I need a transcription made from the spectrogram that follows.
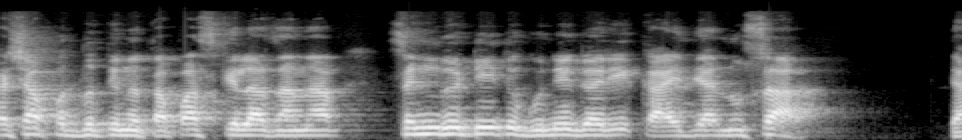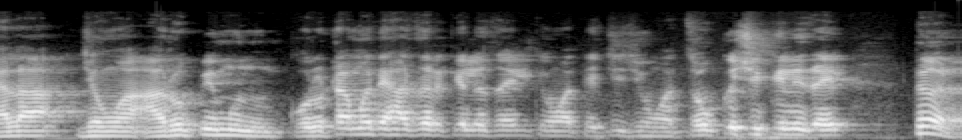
कशा पद्धतीनं तपास केला जाणार? संघटित गुन्हेगारी कायद्यानुसार त्याला जेव्हा आरोपी म्हणून कोर्टामध्ये हजर केलं जाईल किंवा त्याची जेव्हा चौकशी केली जाईल तर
